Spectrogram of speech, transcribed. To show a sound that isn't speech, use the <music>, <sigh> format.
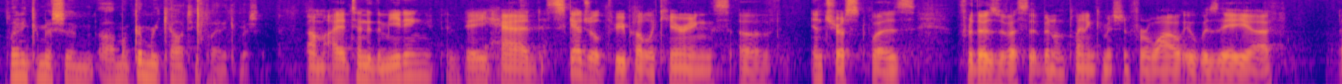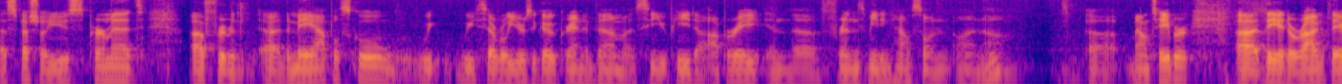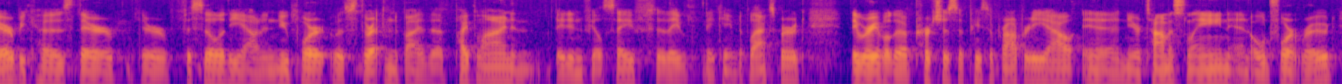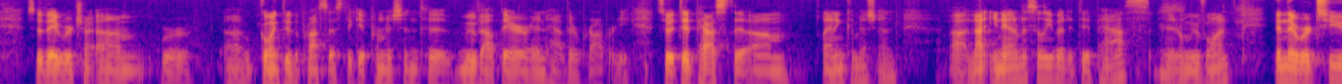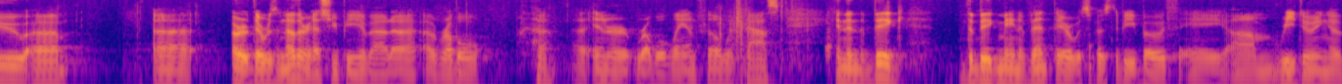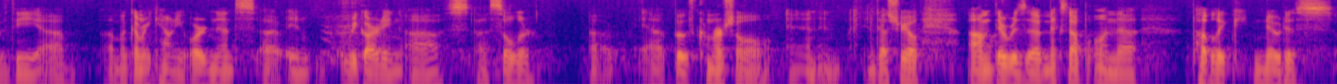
Planning commission, uh, Montgomery County Planning Commission. Um, I attended the meeting. They had scheduled three public hearings. Of interest was, for those of us that have been on the planning commission for a while, it was a, uh, a special use permit uh, for uh, the May Apple School. We, we several years ago granted them a CUP to operate in the Friends Meeting House on, on um, uh, Mount Tabor. Uh, They had arrived there because their, their facility out in Newport was threatened by the pipeline, and they didn't feel safe, so they, they came to Blacksburg. They were able to purchase a piece of property out uh, near Thomas Lane and Old Fort Road, so they were, um, were uh, going through the process to get permission to move out there and have their property. So it did pass the um, Planning Commission, Uh, not unanimously, but it did pass, and it'll move on. Then there were two, um, uh, or there was another SUP about a, a rubble, <laughs> a inner rubble landfill, which passed. And then the big, the big main event there was supposed to be both a um, redoing of the uh, Montgomery County ordinance uh, in regarding uh, s- uh, solar, uh, both commercial and, and industrial. Um, there was a mix-up on the public notice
